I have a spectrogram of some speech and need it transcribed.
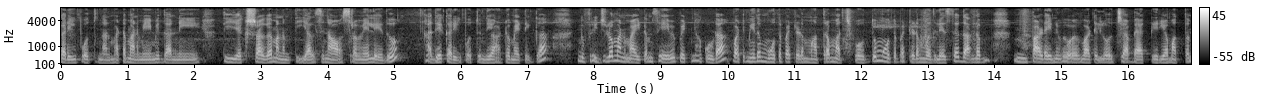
కరిగిపోతుంది అనమాట మనం ఏమి దాన్ని తీ ఎక్స్ట్రాగా మనం తీయాల్సిన అవసరమే లేదు. అదే కరిగిపోతుంది ఆటోమేటిక్గా. ఇంక ఫ్రిడ్జ్లో మనం ఐటమ్స్ ఏవి పెట్టినా కూడా వాటి మీద మూత పెట్టడం మాత్రం మర్చిపోవద్దు. మూత పెట్టడం వదిలేస్తే దానిలో పాడైన వాటిల్లో వచ్చి ఆ బ్యాక్టీరియా మొత్తం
